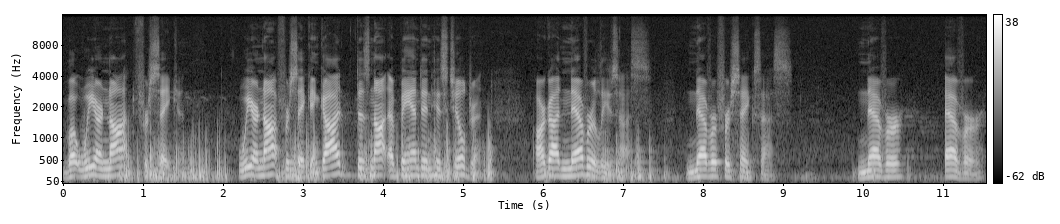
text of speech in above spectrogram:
But we are not forsaken. We are not forsaken. God does not abandon his children. Our God never leaves us, never forsakes us, never, ever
